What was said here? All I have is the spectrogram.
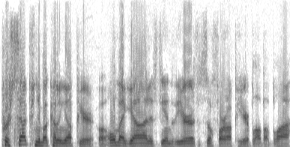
perception about coming up here. Oh, oh my God, it's the end of the earth. It's so far up here. Blah blah blah.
